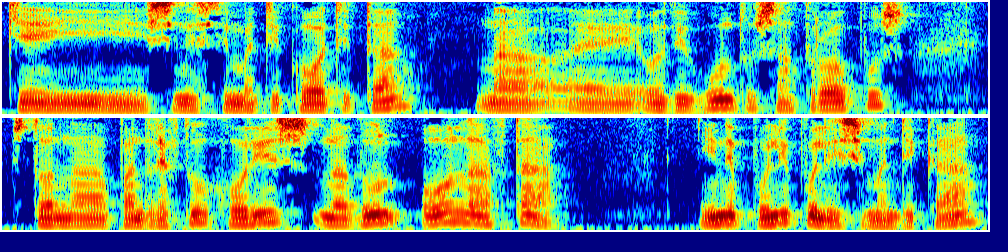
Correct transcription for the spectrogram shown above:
και η συναισθηματικότητα να ε, οδηγούν τους ανθρώπους στο να παντρευτούν χωρίς να δουν όλα αυτά. Είναι πολύ πολύ σημαντικά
